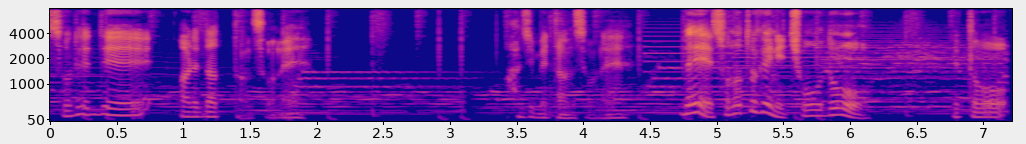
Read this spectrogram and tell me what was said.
それで、あれだったんですよね。始めたんですよね。で、その時にちょうど、えっと、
